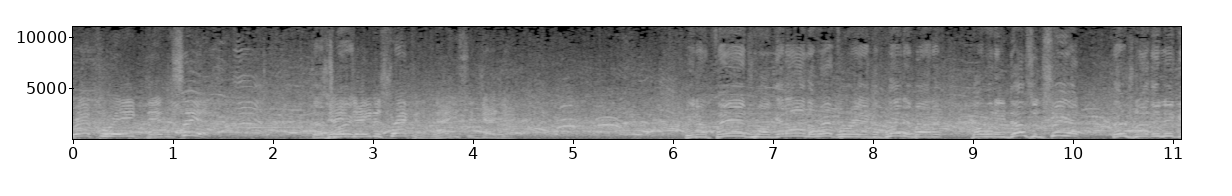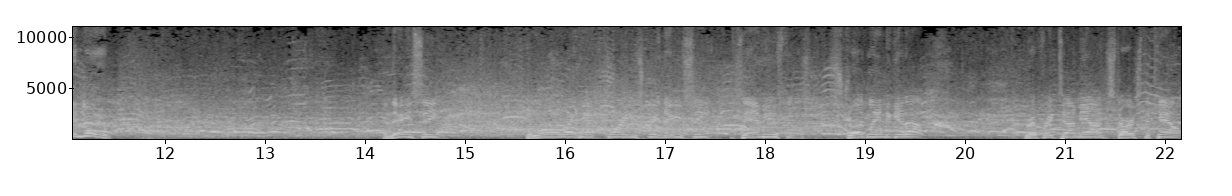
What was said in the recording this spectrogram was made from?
referee didn't see it. That's JJ right. distracted him. Now you see JJ. You know, fans will get on the referee and complain about it, but when he doesn't see it, there's nothing he can do. And there you see the lower right-hand corner of the screen. There you see Sam Houston struggling to get up. Referee Tommy Young starts the count.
